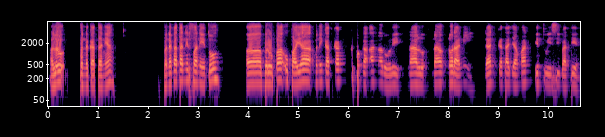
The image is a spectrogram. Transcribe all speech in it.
Lalu pendekatannya, pendekatan irfan itu e, berupa upaya meningkatkan kepekaan naruli, nurani, dan ketajaman intuisi batin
